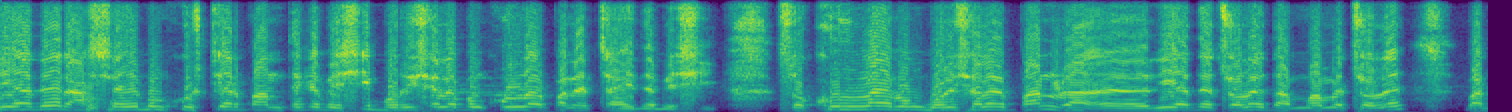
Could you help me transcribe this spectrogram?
রিয়াদে রাজশাহী এবং কুষ্টিয়ার পান থেকে বেশি, বরিশাল এবং খুলনার পানের চাহিদা বেশি। সো খুলনা এবং বরিশালের পান রিয়াদে চলে, দাম্মামে চলে বাট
